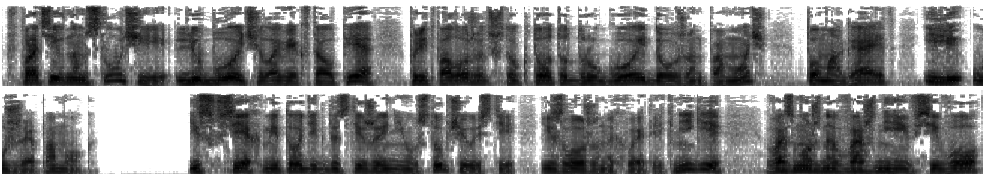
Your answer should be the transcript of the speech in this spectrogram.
В противном случае любой человек в толпе предположит, что кто-то другой должен помочь, помогает или уже помог. Из всех методик достижения уступчивости, изложенных в этой книге, возможно, важнее всего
